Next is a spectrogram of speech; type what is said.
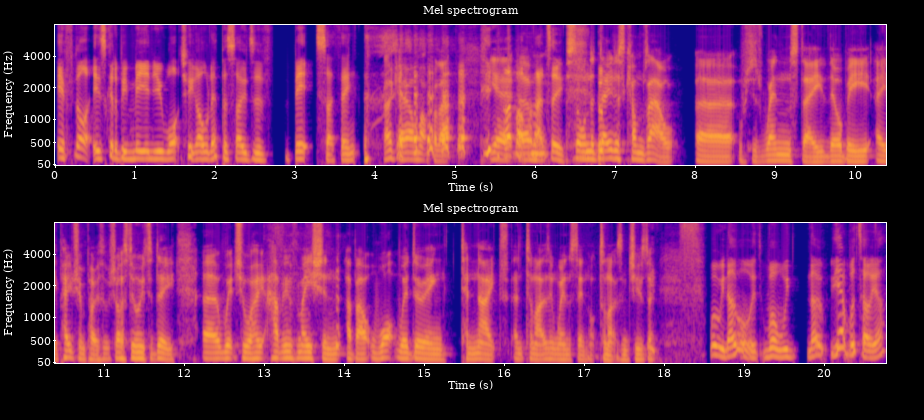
If not, it's going to be me and you watching old episodes of Bits. I think. Okay, I'm up for that. Yeah, I'm up um, for that too. So when the day this comes out, uh, which is Wednesday, there will be a Patreon post, which I still need to do, uh, which will have information about what we're doing tonight. And tonight is in Wednesday, not tonight is in Tuesday. Well, we know what. We, well, we know. Yeah, we'll tell you.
